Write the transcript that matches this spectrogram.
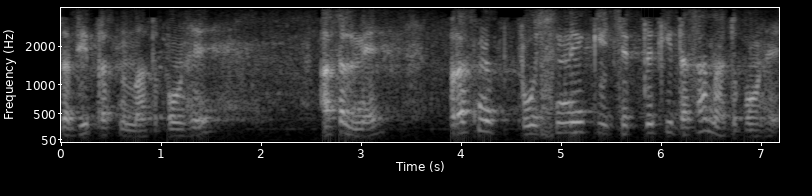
सभी प्रश्न महत्वपूर्ण है। असल में प्रश्न पूछने की चित्त की दशा महत्वपूर्ण है।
